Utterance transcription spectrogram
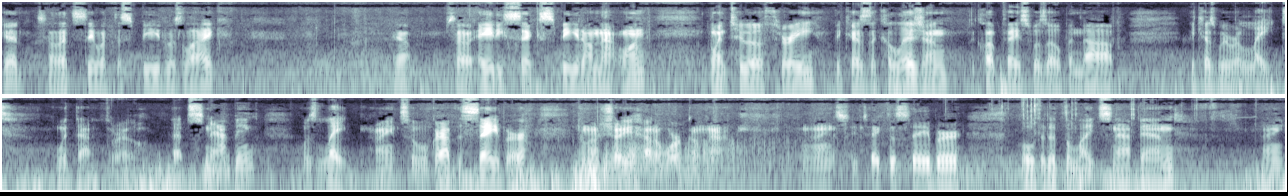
Good, so let's see what the speed was like. Yep, so 86 speed on that one. I went 203 because the collision, the club face was opened up because we were late with that throw. That snapping was late, right? So we'll grab the saber and I'll show you how to work on that. All right, so you take the saber, hold it at the light snap end, right?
